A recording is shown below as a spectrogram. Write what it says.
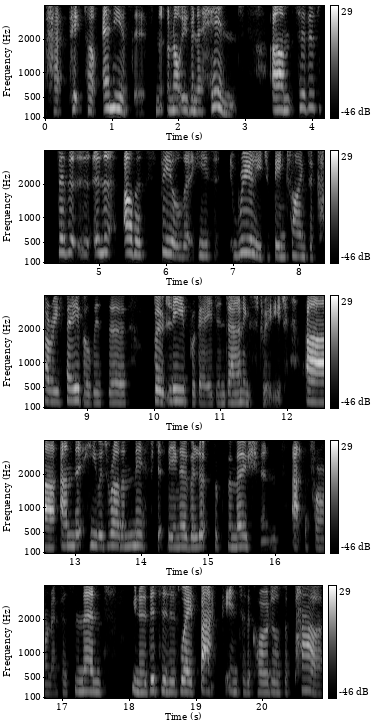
ha- picked up any of this, not even a hint. Um, so there's there's a, and others feel that he's really been trying to curry favor with the Vote Leave Brigade in Downing Street, uh, and that he was rather miffed at being overlooked for promotion at the Foreign Office. And then, you know, this is his way back into the corridors of power.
